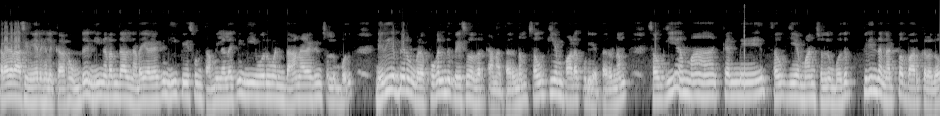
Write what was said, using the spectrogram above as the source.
கடகராசி நேர்களுக்காக உண்டு. நீ நடந்தால் நடை அழகு நீ பேசும் தமிழ் அழகு நீ ஒருவன் தான் அழகுன்னு சொல்லும்போது நிறைய பேர் உங்களை புகழ்ந்து பேசுவதற்கான தருணம் சௌக்கியம் பாடக்கூடிய தருணம். சௌக்கியமா கண்ணே சௌக்கியமான்னு சொல்லும்போது பிரிந்த நட்பை பார்க்கிறதோ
